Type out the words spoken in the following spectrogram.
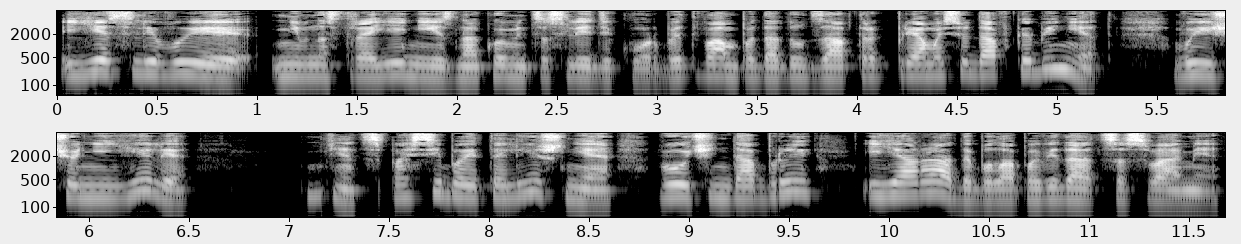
Если вы не в настроении знакомиться с леди Корбет, вам подадут завтрак прямо сюда, в кабинет. Вы еще не ели?» «Нет, спасибо, это лишнее. Вы очень добры, и я рада была повидаться с вами.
